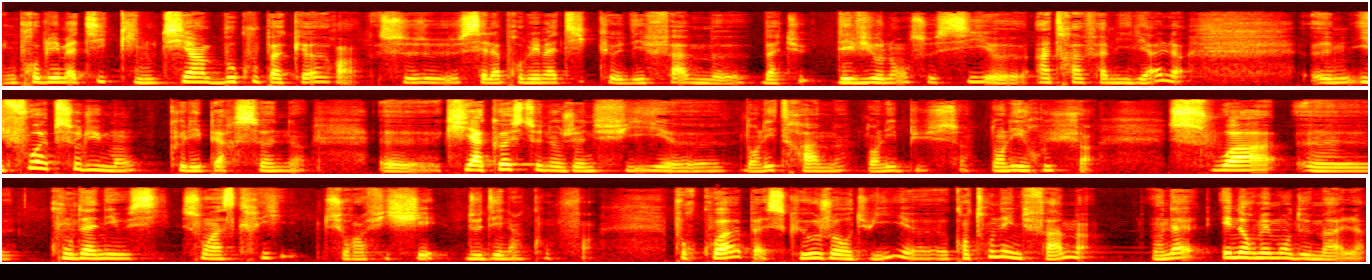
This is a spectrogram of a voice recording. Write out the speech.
une problématique qui nous tient beaucoup à cœur, c'est la problématique des femmes battues, des violences aussi euh, intrafamiliales. Euh, il faut absolument que les personnes euh, qui accostent nos jeunes filles dans les trams, dans les bus, dans les rues, soient condamnées aussi, soient inscrits sur un fichier de délinquants. Pourquoi? Parce qu'aujourd'hui, quand on est une femme, on a énormément de mal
